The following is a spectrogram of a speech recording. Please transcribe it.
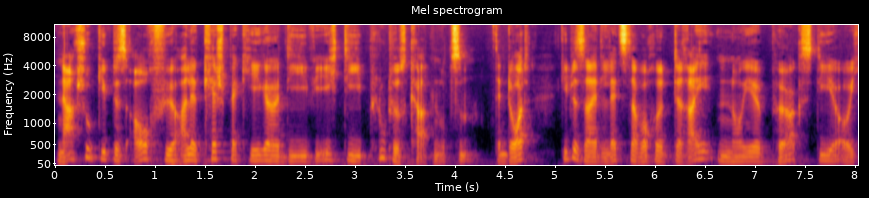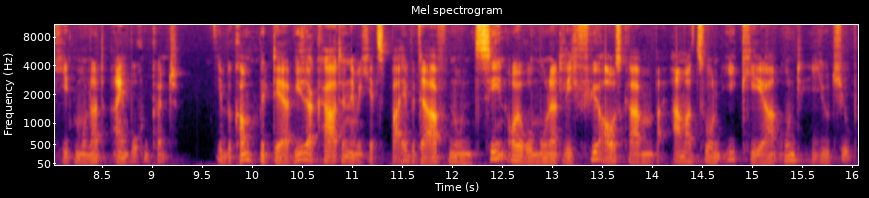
Nachschub gibt es auch für alle Cashback-Jäger, die wie ich die Plutus-Card nutzen. Denn dort gibt es seit letzter Woche drei neue Perks, die ihr euch jeden Monat einbuchen könnt. Ihr bekommt mit der Visa-Karte nämlich jetzt bei Bedarf nun 10 Euro monatlich für Ausgaben bei Amazon, Ikea und YouTube.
